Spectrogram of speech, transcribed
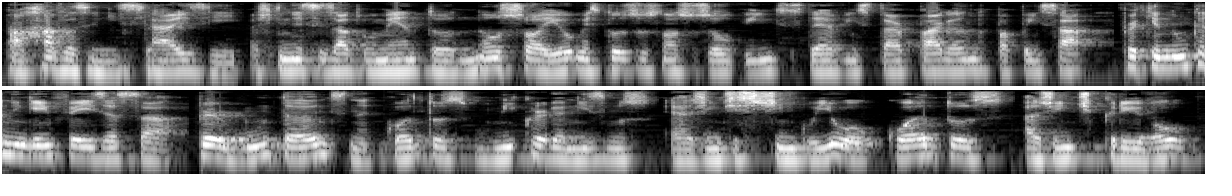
palavras iniciais e acho que nesse exato momento não só eu, mas todos os nossos ouvintes devem estar parando para pensar, porque nunca ninguém fez essa pergunta antes, né? Quantos microrganismos a gente extinguiu ou quantos a gente criou?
